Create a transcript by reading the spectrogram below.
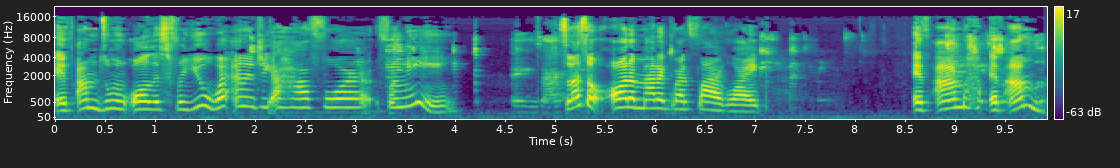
if i'm doing all this for you what energy i have for for me exactly so that's an automatic red flag like if I'm if I'm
